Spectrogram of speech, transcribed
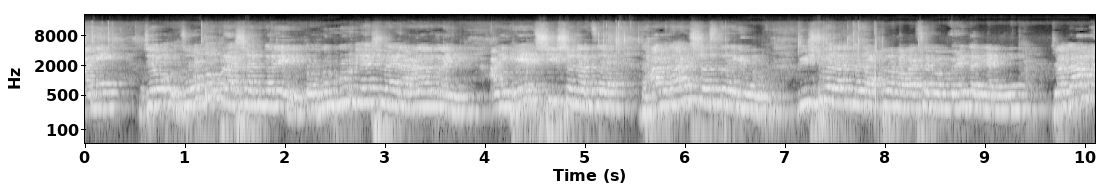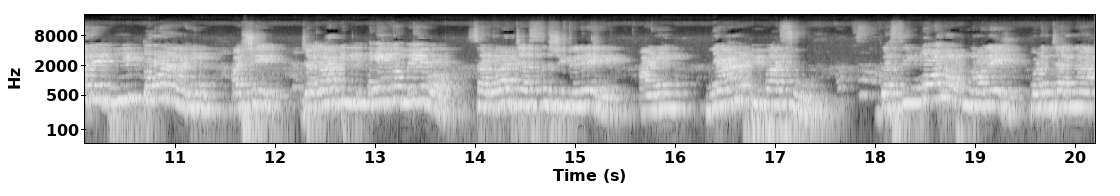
आणि जो जो तो प्राशन करेल तो गुरगुरल्याशिवाय राहणार नाही आणि हेच शिक्षणाचं धारदार शस्त्र घेऊन विश्वरत्न डॉक्टर बाबासाहेब आंबेडकर यांनी जगामध्ये भी तोड नाही असे जगातील एकमेव सर्वात जास्त शिकलेले आणि ज्ञान पिपासू द सिम्बॉल ऑफ नॉलेज म्हणून ज्यांना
